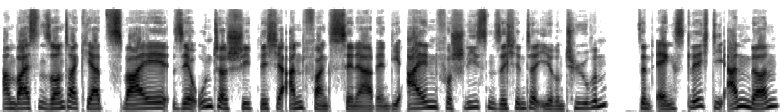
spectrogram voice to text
am Weißen Sonntag ja zwei sehr unterschiedliche Anfangsszenarien. Die einen verschließen sich hinter ihren Türen sind ängstlich, die anderen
